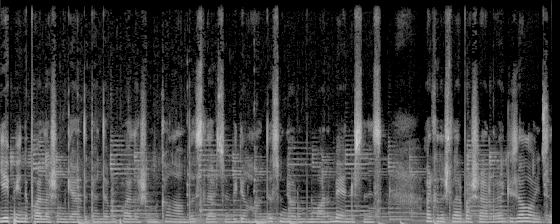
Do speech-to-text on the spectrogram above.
yepyeni paylaşım geldi. Ben de bu paylaşımı kanalımda sizler için video halinde sunuyorum. Umarım beğenirsiniz. Arkadaşlar başarılı ve güzel oyuncu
